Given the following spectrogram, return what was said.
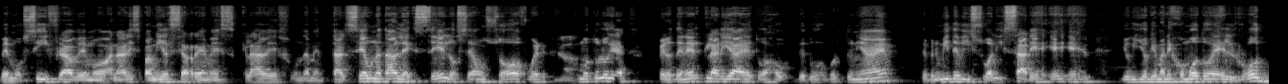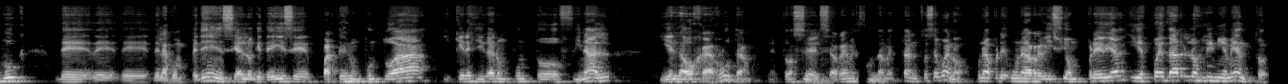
vemos cifras, vemos análisis. Para mí el CRM es clave, es fundamental, sea una tabla Excel o sea un software, como tú lo quieras, pero tener claridad de tus, de tus oportunidades te permite visualizar. Es, yo, yo, que manejo moto es el roadbook de, de, de, la competencia, es lo que te dice, partes en un punto A y quieres llegar a un punto final y es la hoja de ruta. Entonces el CRM es fundamental. Entonces, bueno, una, una revisión previa y después dar los lineamientos.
